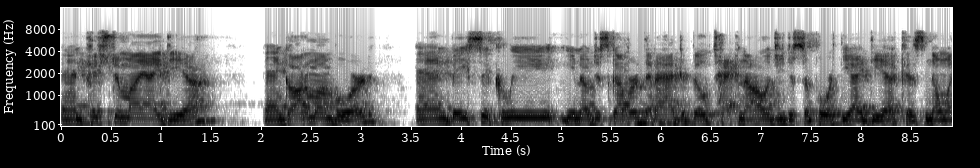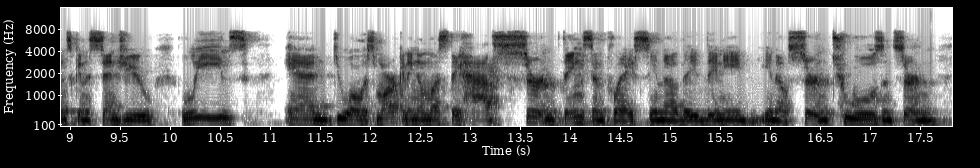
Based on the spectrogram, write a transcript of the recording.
and pitched him my idea and got him on board and basically you know discovered that i had to build technology to support the idea because no one's going to send you leads and do all this marketing unless they have certain things in place. You know, they, they need, you know, certain tools and certain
